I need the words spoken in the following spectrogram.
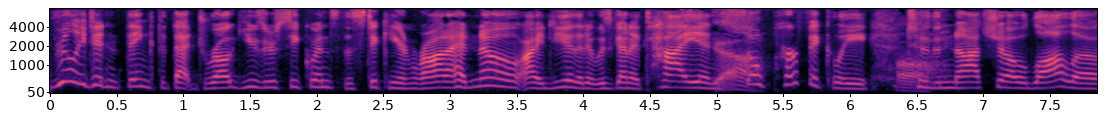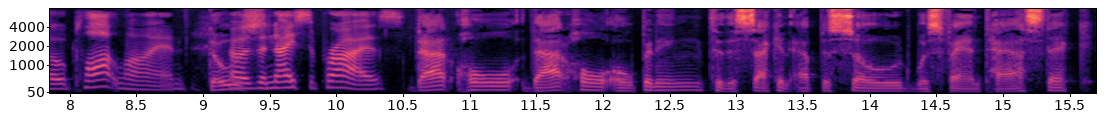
really didn't think that that drug user sequence, the sticky and rod, I had no idea that it was going to tie in Yeah. so perfectly to the Nacho Lalo plot line. Those- that was a nice surprise. that whole that whole opening to the second episode was fantastic.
